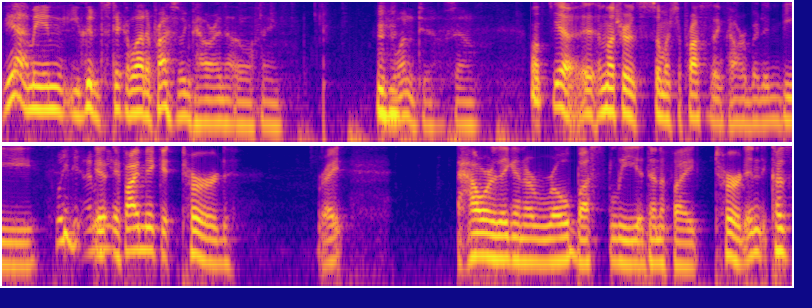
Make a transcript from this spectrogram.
Yeah, I mean, you could stick a lot of processing power in that little thing if you wanted to. So, Well, yeah, I'm not sure it's so much the processing power, but it'd be well, I mean, if, I make it turd, right? How are they going to robustly identify turd? And because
